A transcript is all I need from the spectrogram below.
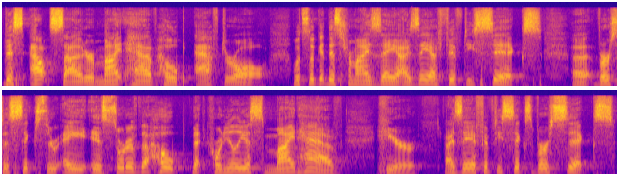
This outsider might have hope after all. Let's look at this from Isaiah. Isaiah 56, uh, verses 6 through 8, is sort of the hope that Cornelius might have here. Isaiah 56, verse 6.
